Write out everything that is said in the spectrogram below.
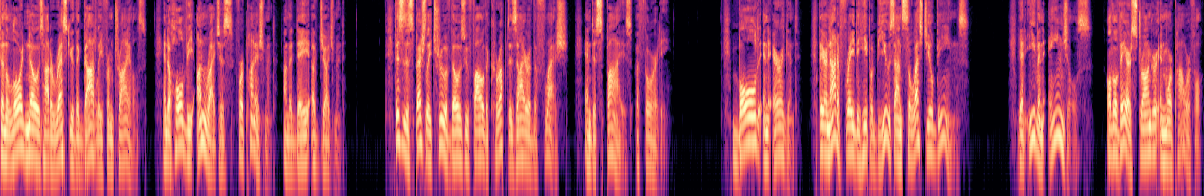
then the lord knows how to rescue the godly from trials and to hold the unrighteous for punishment on the day of judgment this is especially true of those who follow the corrupt desire of the flesh and despise authority. Bold and arrogant they are not afraid to heap abuse on celestial beings. Yet even angels although they are stronger and more powerful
